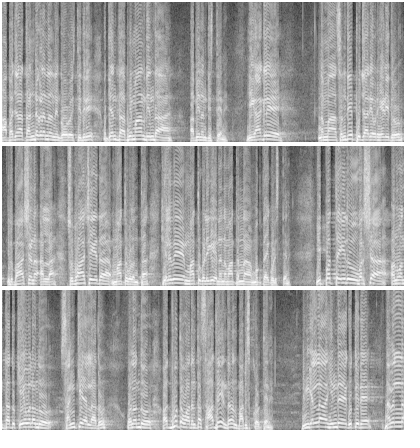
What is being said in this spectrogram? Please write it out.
ಆ ಭಜನಾ ತಂಡಗಳನ್ನು ನಾನು ಗೌರವಿಸ್ತಿದ್ದೀರಿ. ಅತ್ಯಂತ ಅಭಿಮಾನದಿಂದ ಅಭಿನಂದಿಸ್ತೇನೆ. ಈಗಾಗಲೇ ನಮ್ಮ ಸಂದೀಪ್ ಪೂಜಾರಿ ಅವರು ಹೇಳಿದರು, ಇದು ಭಾಷಣ ಅಲ್ಲ ಶುಭಾಶಯದ ಮಾತುಗಳು ಅಂತ ಕೆಲವೇ ಮಾತುಗಳಿಗೆ ನನ್ನ ಮಾತನ್ನ ಮುಕ್ತಾಯಗೊಳಿಸ್ತೇನೆ. ಇಪ್ಪತ್ತೈದು ವರ್ಷ ಅನ್ನುವಂಥದ್ದು ಕೇವಲ ಒಂದು ಸಂಖ್ಯೆ ಅಲ್ಲ ಅದು, ಒಂದೊಂದು ಅದ್ಭುತವಾದಂಥ ಸಾಧನೆ ಅಂತ ನಾನು ಭಾವಿಸ್ಕೊಳ್ತೇನೆ. ನಿಮಗೆಲ್ಲ ಹಿಂದೆ ಗೊತ್ತಿದೆ, ನಾವೆಲ್ಲ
